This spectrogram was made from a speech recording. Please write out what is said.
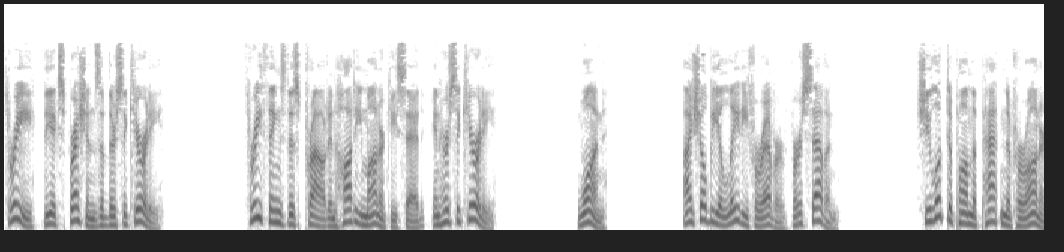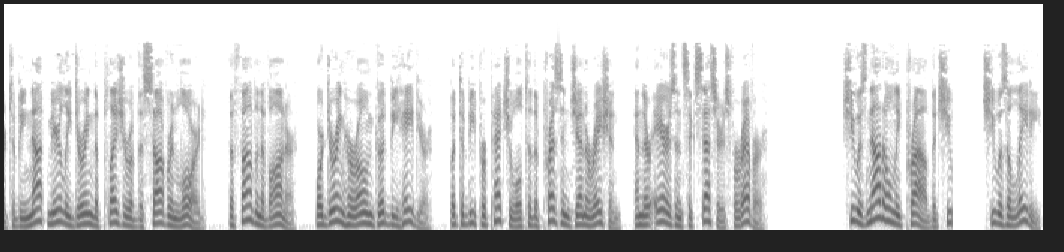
3. The expressions of their security. Three things this proud and haughty monarchy said, in her security. 1. I shall be a lady forever. Verse 7. She looked upon the patent of her honor to be not merely during the pleasure of the sovereign Lord, the fountain of honor, or during her own good behavior, but to be perpetual to the present generation, and their heirs and successors forever. She was not only proud that she, she was a lady,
